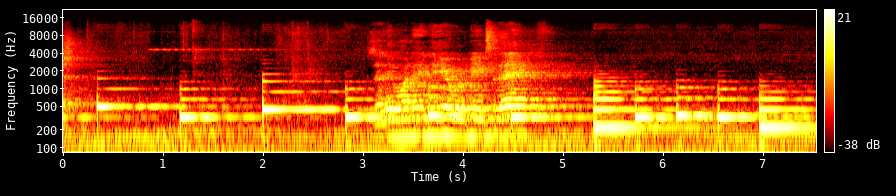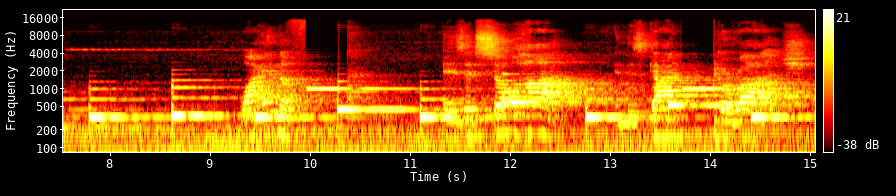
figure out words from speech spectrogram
session. Is anyone in here with me today? Why in the f- is it so hot in this guy garage?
